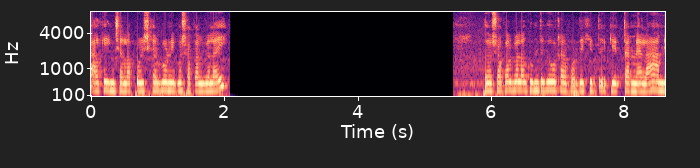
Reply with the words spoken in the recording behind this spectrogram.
কালকে ইনশাল্লাহ পরিষ্কার করে নিব সকালবেলায় তো সকালবেলা ঘুম থেকে ওঠার পর দেখি গেটটা মেলা, আমি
